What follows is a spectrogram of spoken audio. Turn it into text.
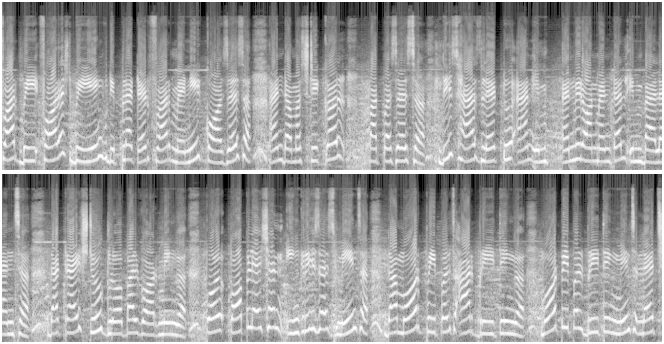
For be- forest being depleted for for many causes and domestical purposes. This has led to an environmental imbalance that ties to global warming. Po- population increases means the more people are breathing. More people breathing means leads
